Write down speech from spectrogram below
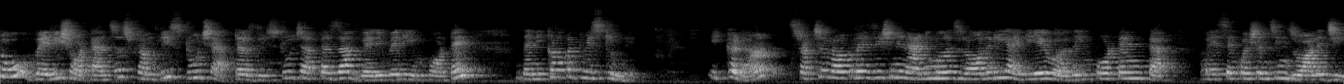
two very short answers from these two chapters these two chapters are very very important then ఇక్కడ ఒక ట్విస్ట్ ఉంది ఇక్కడ structural organisation in animals already I gave the important SA questions in zoology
